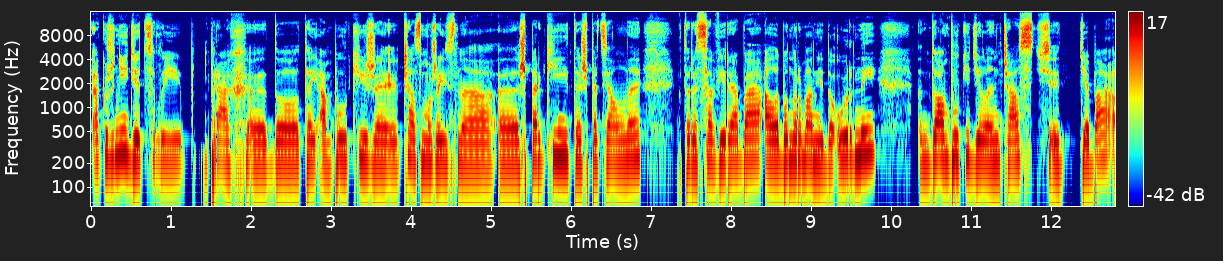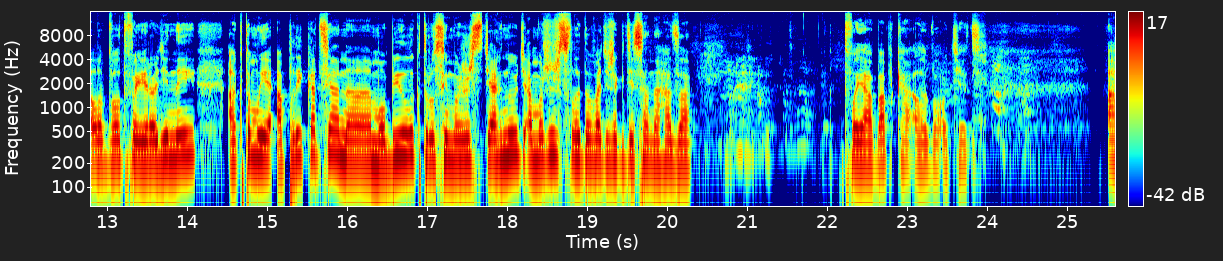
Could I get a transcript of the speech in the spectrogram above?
akože nejde celý prach e, do tej ampulky, že čas môže ísť na e, šperky, tie špeciálne, ktoré sa vyrába, alebo normálne do urny. Do ampulky ide len časť e, teba alebo tvojej rodiny a k tomu je aplikácia na mobil, ktorú si môžeš stiahnuť a môžeš sledovať, že kde sa nachádza tvoja babka alebo otec. A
